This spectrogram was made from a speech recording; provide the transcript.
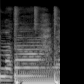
に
